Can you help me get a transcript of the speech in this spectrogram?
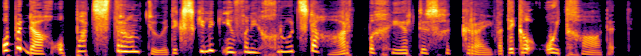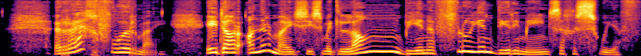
Op 'n dag op pad strand toe het ek skielik een van die grootste hartbegeertes gekry wat ek al ooit gehad het. Reg voor my het daar ander meisies met lang bene vloeiend deur die mense gesweef.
